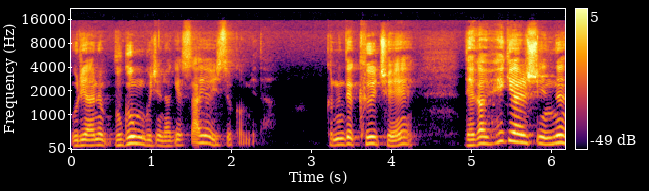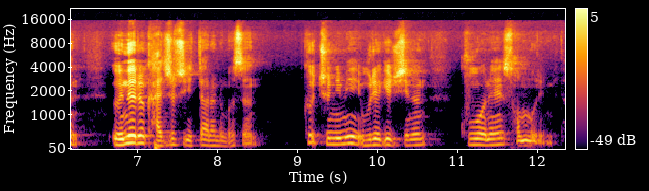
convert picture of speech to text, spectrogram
우리 안에 무궁무진하게 쌓여 있을 겁니다. 그런데 그 죄에 내가 회개할 수 있는 은혜를 가질 수 있다는 것은 그 주님이 우리에게 주시는 구원의 선물입니다.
